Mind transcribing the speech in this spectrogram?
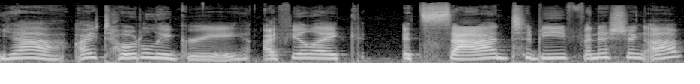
Yeah, I totally agree. I feel like it's sad to be finishing up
